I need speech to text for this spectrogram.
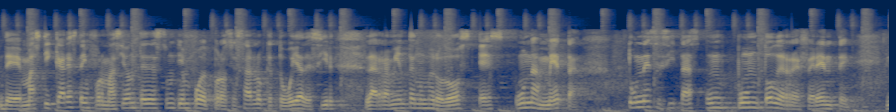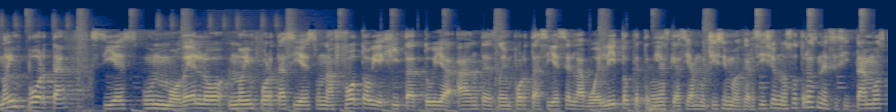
de masticar esta información, te des un tiempo de procesar lo que te voy a decir. La herramienta número dos es una meta tú necesitas un punto de referente. No importa si es un modelo, no importa si es una foto viejita tuya antes, no importa si es el abuelito que tenías que hacía muchísimo ejercicio, nosotros necesitamos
